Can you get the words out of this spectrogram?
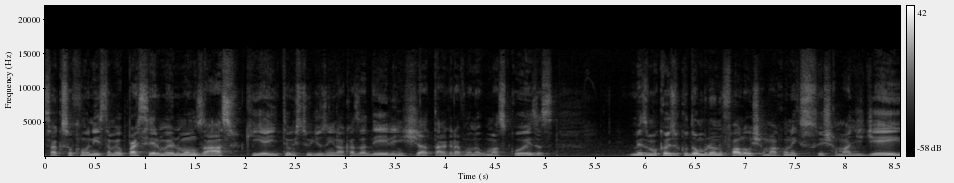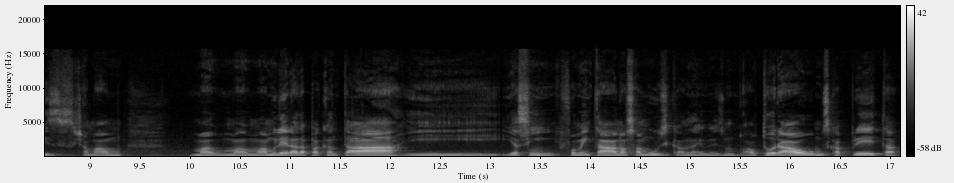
saxofonista, meu parceiro, meu irmãozaço, que aí tem um estúdiozinho na casa dele, a gente já tá gravando algumas coisas. Mesma coisa que o Dom Bruno falou, chamar conexões, chamar DJs, chamar um- uma, uma, uma mulherada pra cantar e, e assim, fomentar a nossa música, né? Mesmo autoral, música preta.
